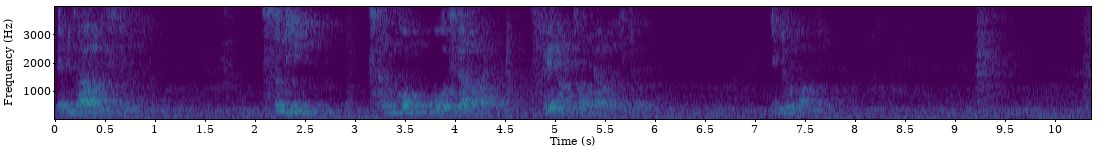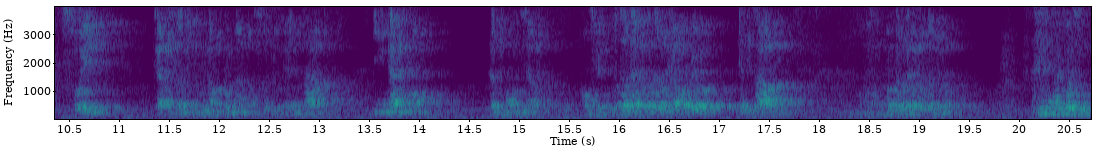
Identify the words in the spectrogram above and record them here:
？anxiety 是是你成功活下来非常重要的一个一个环节。所以，假设你碰到困难的时候，就跟他，你应该什么？跟同学讲，同学不得了，不得了，我有眼罩，不得了，不得了。因为为什么？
